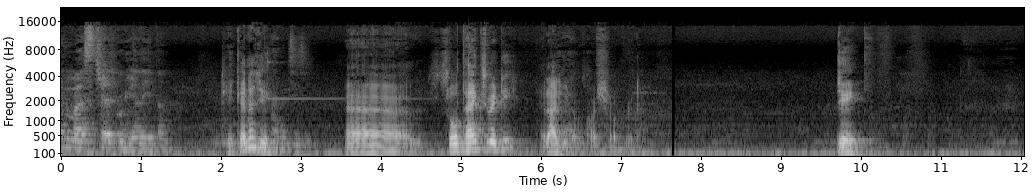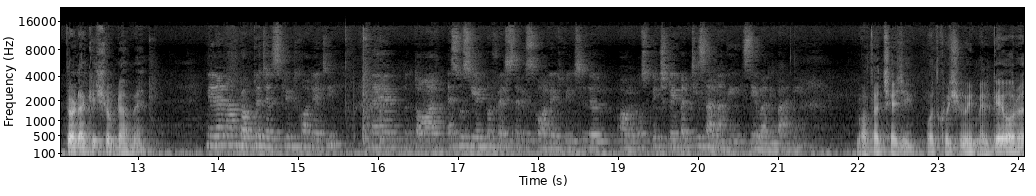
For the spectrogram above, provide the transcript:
ਇਹ ਮਸਟ ਹੈ ਕੁੜੀਆਂ ਲਈ ਤਾਂ। ਠੀਕ ਹੈ ਨਾ ਜੀ? ਹਾਂਜੀ ਜੀ। ਸੋ ਥੈਂਕਸ ਬੇਟੀ ਰਾਜੀ ਰਹੋ ਖੁਸ਼ ਰਹੋ ਬੇਟਾ। ਜੀ। ਤੁਹਾਡਾ ਕੀ ਸ਼ੁਭ ਨਾਮ ਹੈ? ਮੇਰਾ ਨਾਮ ਡਾਕਟਰ ਜਸਪ੍ਰੀਤ ਕੌਰ ਹੈ ਜੀ। ਮੈਂ ਬਤੌਰ ਐਸੋਸੀਏਟ ਪ੍ਰੋਫੈਸਰ ਇਸ ਕਾਲਜ ਵਿੱਚ ਆਲਮੋਸਟ ਪਿਛਲੇ 25 ਸਾਲਾਂ ਦੀ ਸੇਵਾ ਨਿਭਾ ਰਹੀ ਹਾਂ। ਬਹੁਤ ਅੱਛਾ ਜੀ ਬਹੁਤ ਖੁਸ਼ੀ ਹੋਈ ਮਿਲ ਕੇ। ਔਰ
